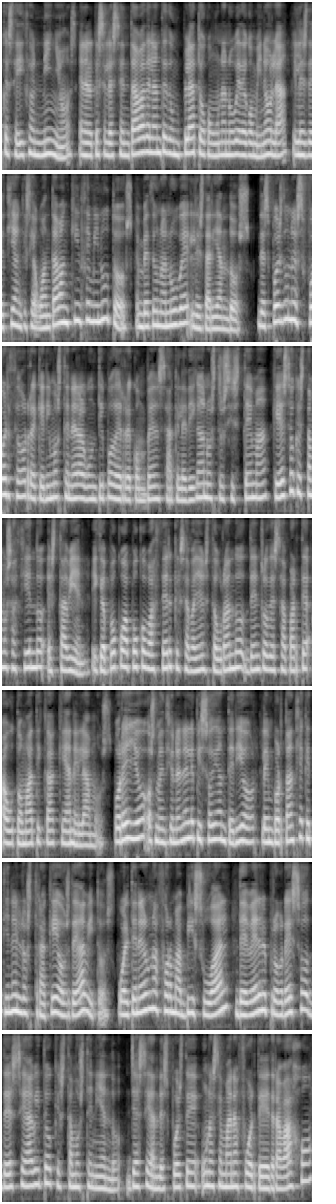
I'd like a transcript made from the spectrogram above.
que se hizo en niños, en el que se les sentaba delante de un plato con una nube de gominola y les decían que si aguantaban 15 minutos, en vez de una nube les darían dos. Después de un esfuerzo requerimos tener algún tipo de recompensa que le diga a nuestro sistema que eso que estamos haciendo está bien y que poco a poco va a hacer que se vaya instaurando dentro de esa parte automática que anhelamos. Por ello, os mencioné en el episodio anterior la importancia que tienen los traqueos de hábitos o el tener una forma visual de ver el progreso de ese hábito que estamos teniendo, ya sean después de una semana fuerte de trabajo,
